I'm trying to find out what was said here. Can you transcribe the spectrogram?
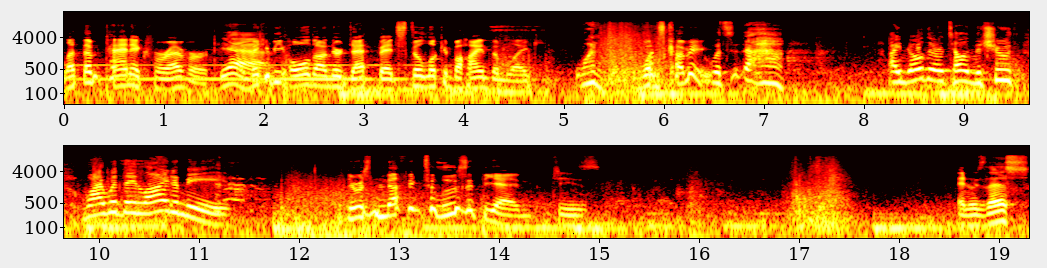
Let them panic forever. Yeah. They could be old on their deathbed, still looking behind them like, What? what's coming? What's. Ah, I know they're telling the truth. Why would they lie to me? There was nothing to lose at the end. Jeez. And who's this?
